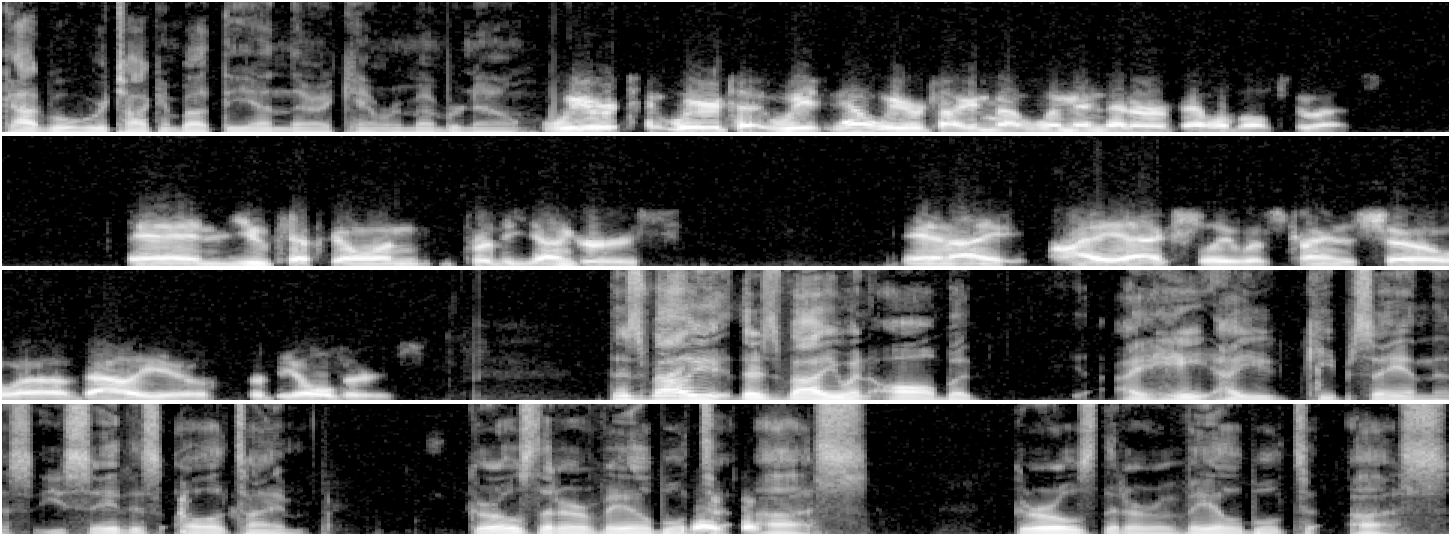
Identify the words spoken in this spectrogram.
God, what we were talking about at the end there, I can't remember now. We were t- we were t- we no we were talking about women that are available to us, and you kept going for the youngers, and I I actually was trying to show uh, value for the olders. There's value. There's value in all, but I hate how you keep saying this. You say this all the time. Girls that are available to us. Girls that are available to us.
